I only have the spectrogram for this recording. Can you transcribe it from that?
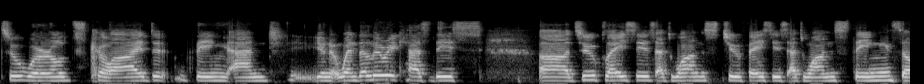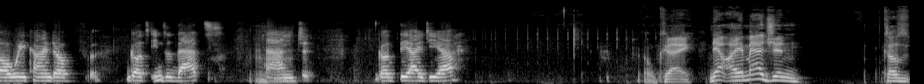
two worlds collide thing and you know when the lyric has this uh, two places at once two faces at once thing so we kind of got into that and got the idea Okay. Now I imagine because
